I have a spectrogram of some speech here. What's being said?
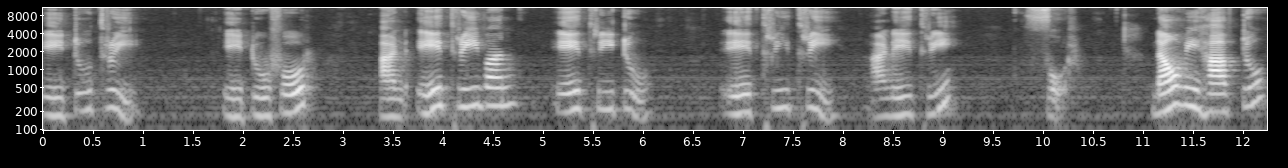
A23, A24 and A31, A32, A33 and A34. Now we have to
